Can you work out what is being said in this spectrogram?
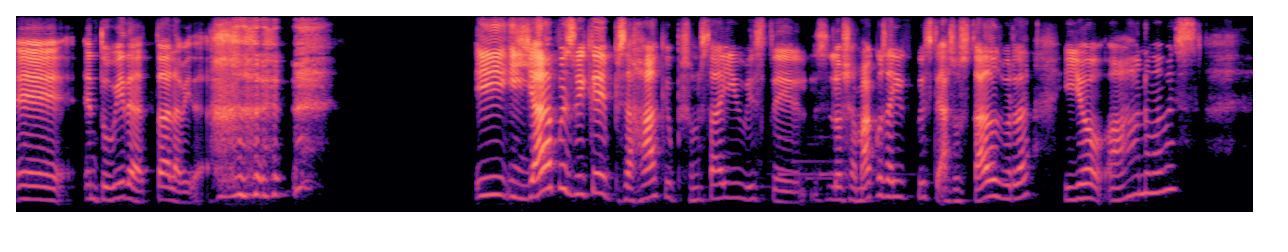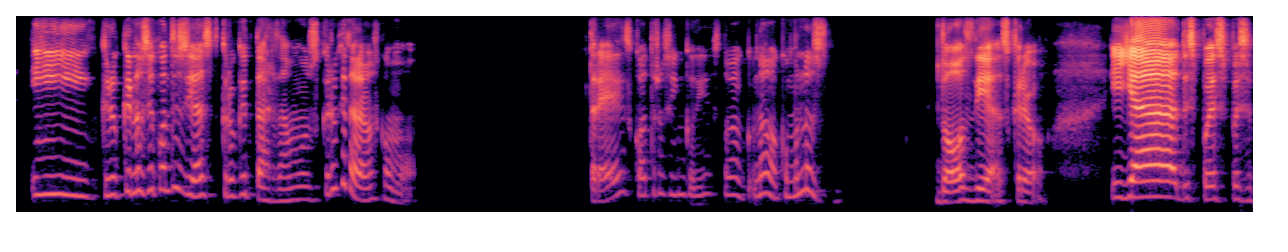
eh, en tu vida, toda la vida. Y ya, pues, vi que, pues, ajá, que, pues, uno está ahí, este, los chamacos ahí, este, asustados, ¿verdad? Y yo: "Ah, no mames". Y creo que no sé cuántos días, creo que tardamos, creo que tardamos como 3 4 5 días, no no, como unos 2 días, creo. Y ya después, pues,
